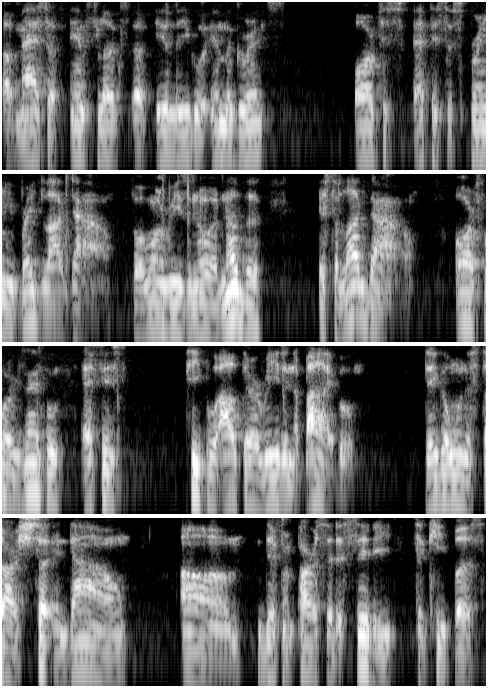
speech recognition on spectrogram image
a massive influx of illegal immigrants, or if it's if it's a spring break lockdown for one reason or another, it's a lockdown. Or, for example, if it's people out there reading the Bible, they're going to start shutting down um, different parts of the city to keep us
